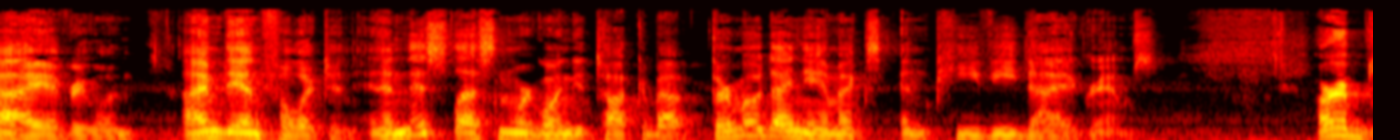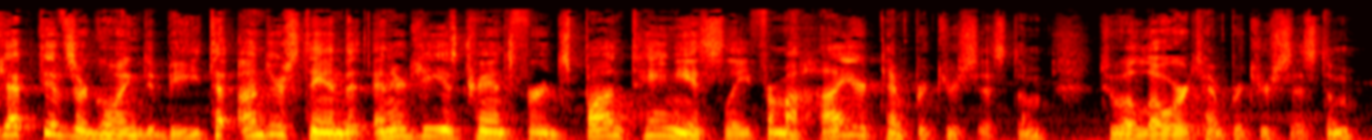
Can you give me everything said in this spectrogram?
Hi everyone, I'm Dan Fullerton, and in this lesson we're going to talk about thermodynamics and PV diagrams. Our objectives are going to be to understand that energy is transferred spontaneously from a higher temperature system to a lower temperature system,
